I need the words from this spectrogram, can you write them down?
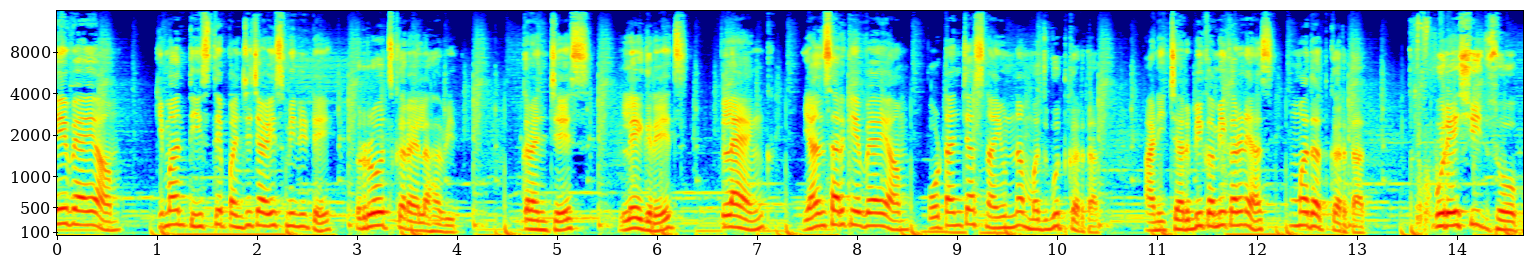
हे व्यायाम किमान तीस ते पंचेचाळीस मिनिटे रोज करायला हवीत. क्रंचेस लेगरेज प्लँक यांसारखे व्यायाम पोटांच्या स्नायूंना मजबूत करतात आणि चरबी कमी करण्यास मदत करतात. पुरेशी झोप.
